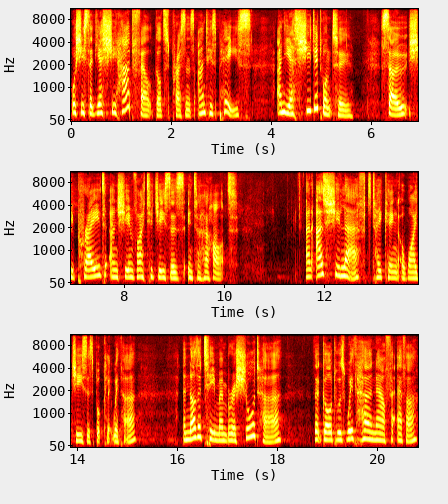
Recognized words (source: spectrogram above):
Well, she said, yes, she had felt God's presence and his peace. And yes, she did want to. So she prayed and she invited Jesus into her heart. And as she left, taking a Why Jesus booklet with her, another team member assured her that God was with her now forever,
